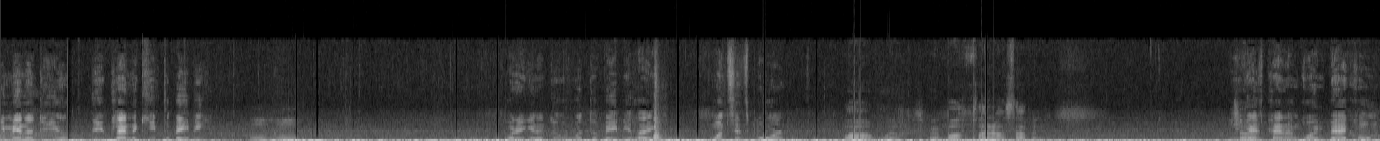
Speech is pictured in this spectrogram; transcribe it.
Jimena, do you do you plan to keep the baby? Mm-hmm. What are you gonna do with the baby like once it's born? Well, we we both plan on stopping. You So- guys plan on going back home?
